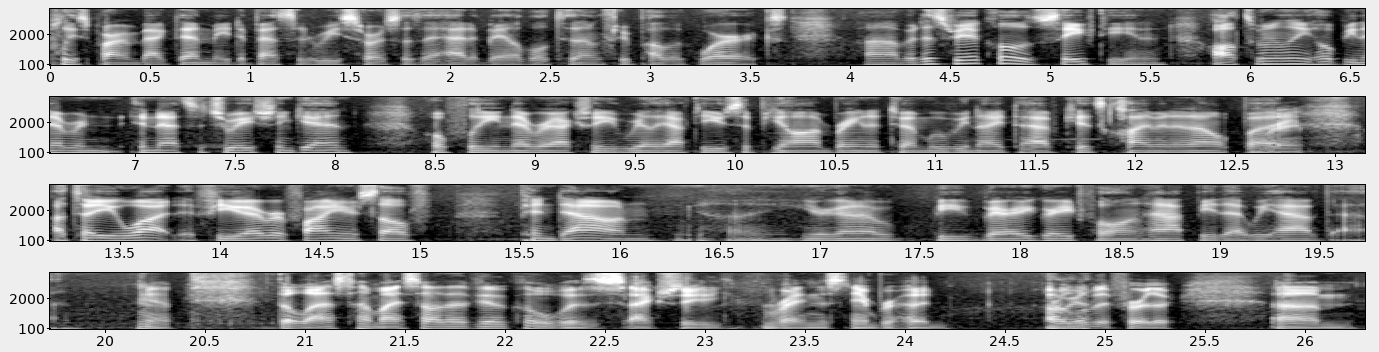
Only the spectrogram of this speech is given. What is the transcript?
police department back then made the best of the resources they had available to them through public works. Uh, but this vehicle is safety, and ultimately, hope you never in, in that situation again. Hopefully, you never actually really have to use it beyond bringing it to a movie night to have kids climbing it out. But Right. I'll tell you what, if you ever find yourself pinned down, uh, you're gonna be very grateful and happy that we have that. Yeah. The last time I saw that vehicle was actually right in this neighborhood, Oh, a little really? bit further. Um,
